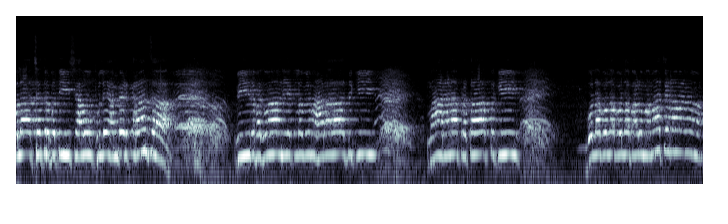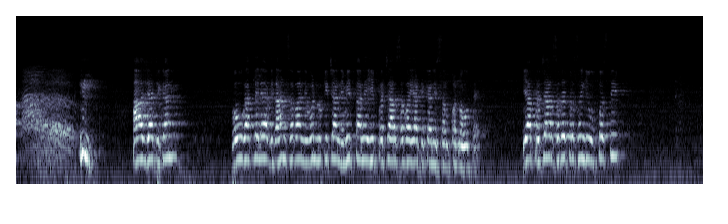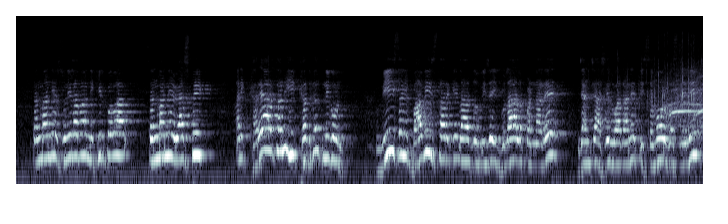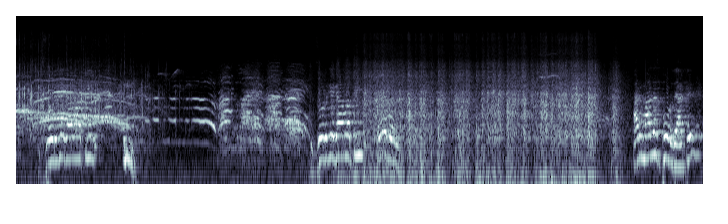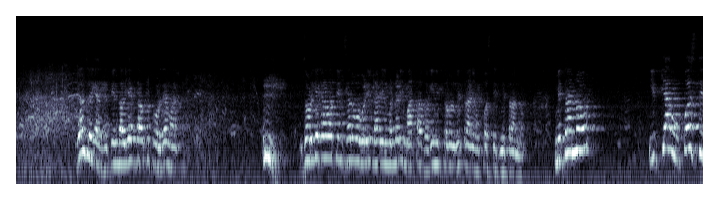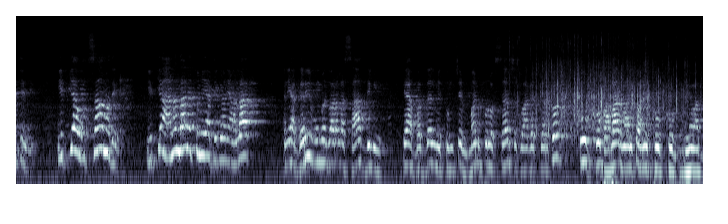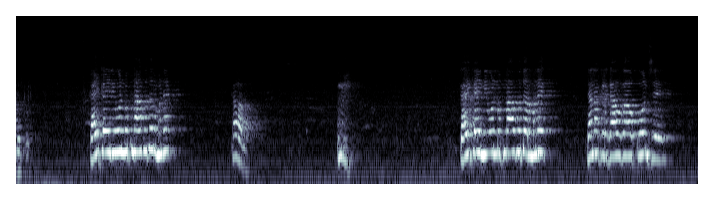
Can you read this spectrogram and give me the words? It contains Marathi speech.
बोला छत्रपती शाहू फुले आंबेडकरांचा. वीर भगवान एकलव्य महाराज की. महाराणा प्रताप की. बोला बोला बोला बाळू मामाच्या नावानं. आज या ठिकाणी होऊ घातलेल्या विधानसभा निवडणुकीच्या निमित्ताने ही प्रचार सभा या ठिकाणी संपन्न होत आहे. या प्रचार सभेप्रसंगी उपस्थित सन्मान्य सुनीलाबा निखिल पवार सन्मान्य व्यासपीठ आणि खऱ्या अर्थाने ही खदगत निघून वीस आणि बावीस तारखेला जो विजयी गुलाल पडणारे ज्यांच्या आशीर्वादाने ती समोर बसलेली जोडगे गावातील जोडगे गावातील ए बोल. अरे मालच फोड द्या ते गंज घ्या तीन धाव एक धाव ती फोड द्या मला जोडगे गावातील सर्व वडीलधारील मंडळी माता भगिनी तरुण मित्र आणि उपस्थित मित्रांनो. मित्रांनो इतक्या उपस्थितीने इतक्या उत्साहामध्ये इतक्या आनंदाने तुम्ही या ठिकाणी आलात आणि या गरीब उमेदवाराला साथ दिली त्याबद्दल मी तुमचे मनपूर्वक सहर्ष स्वागत करतो. खूप खूप आभार मानतो आणि खूप खूप धन्यवाद देतो. काही काही निवडणूक ना अगोदर म्हणे. का बाबा? काही काही निवडणूक ना अगोदर म्हणे त्यांनाकडे गाव गाव कोण शे?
